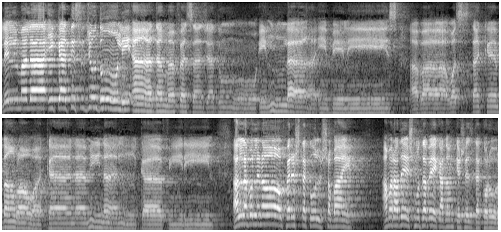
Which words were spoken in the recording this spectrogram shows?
للملائكة اسجدوا لآدم فسجدوا إلا إبليس أبى واستكبر وكان من الكافرين আল্লাহ বললেন, ও ফেরেশতা, কুল সবাই, আমার আদেশ মোতাবেক আদমকে সেজদা করো।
